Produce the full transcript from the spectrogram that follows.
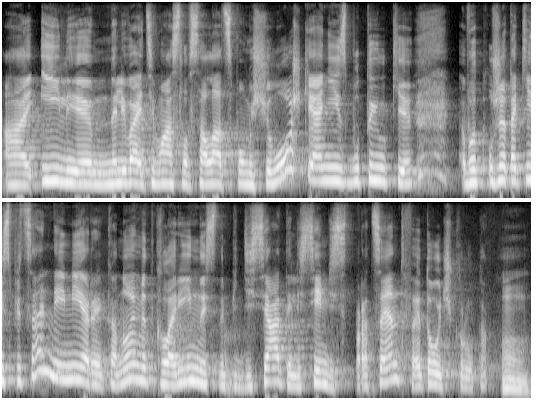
а, или наливайте масло в салат с помощью ложки, а не из бутылки. Вот уже такие специальные меры экономят калорийность на 50 или 70 процентов. Это очень круто. М.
